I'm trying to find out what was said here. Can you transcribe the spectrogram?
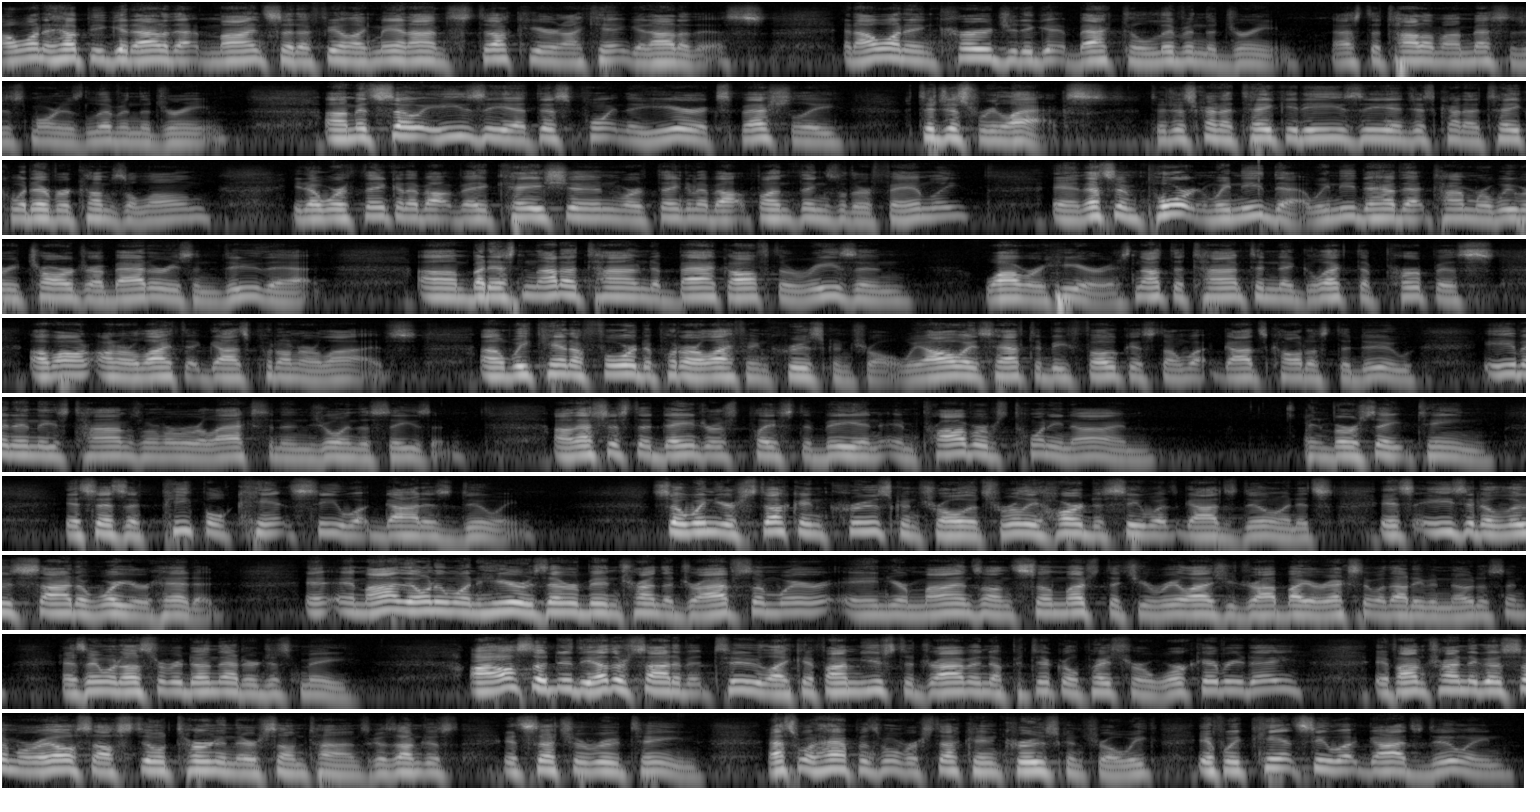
I want to help you get out of that mindset of feeling like, man, I'm stuck here and I can't get out of this. And I want to encourage you to get back to living the dream. That's the title of my message this morning is Living the Dream. Um, it's so easy at this point in the year, especially, to just relax, to just kind of take it easy and just kind of take whatever comes along. You know, we're thinking about vacation, we're thinking about fun things with our family, and that's important. We need that. We need to have that time where we recharge our batteries and do that. Um, but it's not a time to back off the reason while we're here. It's not the time to neglect the purpose of on our life that God's put on our lives. Uh, we can't afford to put our life in cruise control. We always have to be focused on what God's called us to do, even in these times when we're relaxing and enjoying the season. Uh, that's just a dangerous place to be. In, in Proverbs 29, in verse 18, it says, If people can't see what God is doing, so when you're stuck in cruise control, it's really hard to see what God's doing. It's, it's easy to lose sight of where you're headed. Am I the only one here who's ever been trying to drive somewhere and your mind's on so much that you realize you drive by your exit without even noticing? Has anyone else ever done that or just me? I also do the other side of it too. Like if I'm used to driving a particular place for work every day, if I'm trying to go somewhere else, I'll still turn in there sometimes because I'm just, it's such a routine. That's what happens when we're stuck in cruise control. If we can't see what God's doing,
